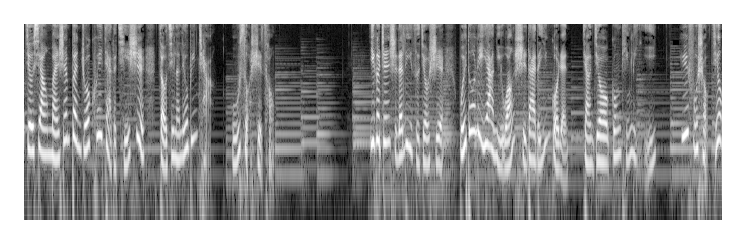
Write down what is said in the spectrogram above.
就像满身笨拙盔甲的骑士走进了溜冰场，无所适从。一个真实的例子就是维多利亚女王时代的英国人讲究宫廷礼仪，迂腐守旧，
